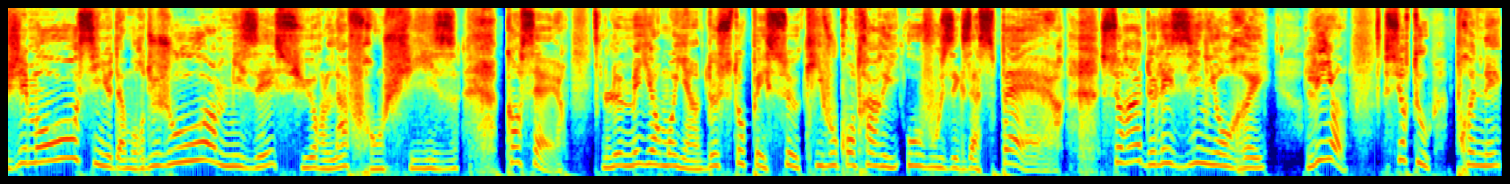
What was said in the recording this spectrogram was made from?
Gémeaux, signe d'amour du jour, misez sur la franchise. Cancer, le meilleur moyen de stopper ceux qui vous contrarient ou vous exaspèrent sera de les ignorer. Lion, surtout, prenez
